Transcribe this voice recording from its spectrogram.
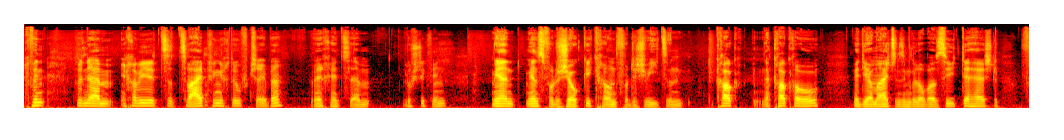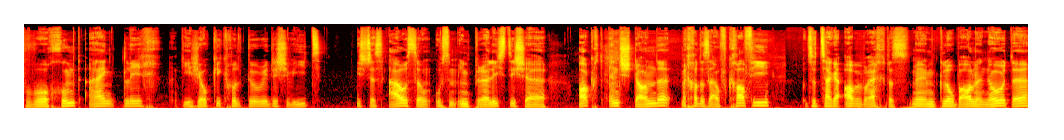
Ich finde, find, ähm, ich habe jetzt so zwei Punkte aufgeschrieben, die ich jetzt ähm, lustig finde. Wir haben es von der Schokika und von der Schweiz. Und der Kakao wird ja meistens im globalen Süden herrscht. Von wo kommt eigentlich die Schokikultur in der Schweiz? Ist das auch so aus dem imperialistischen Akt entstanden? Man kann das auf Kaffee sozusagen abbrechen, dass wir im globalen Norden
